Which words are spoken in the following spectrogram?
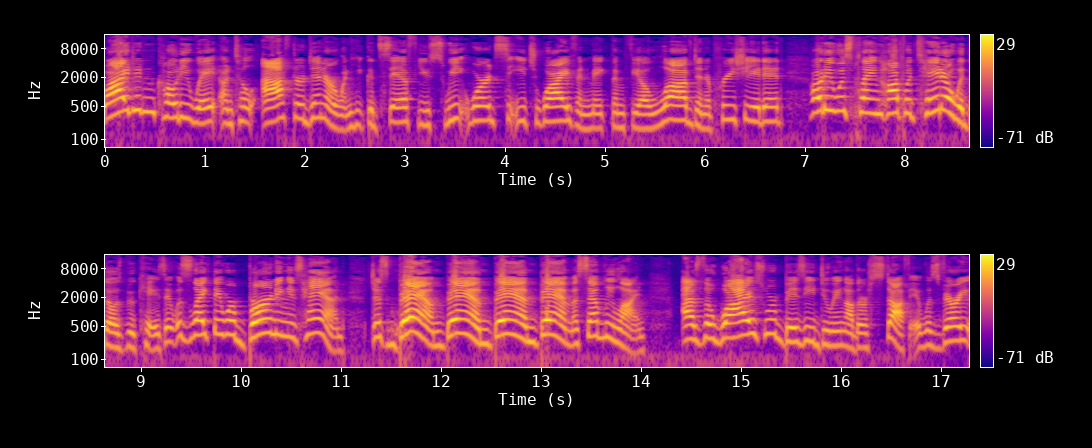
Why didn't Kody wait until after dinner when he could say a few sweet words to each wife and make them feel loved and appreciated? Kody was playing hot potato with those bouquets. It was like they were burning his hand. Just bam, bam, bam, bam, assembly line. As the wives were busy doing other stuff, it was very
